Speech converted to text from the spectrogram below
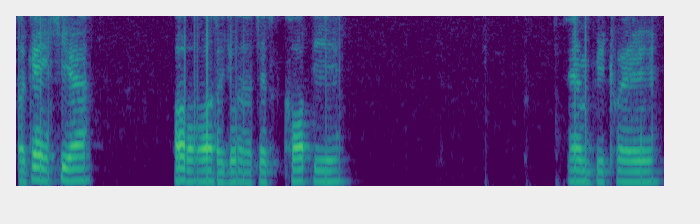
So again here, Bob also just copy and between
